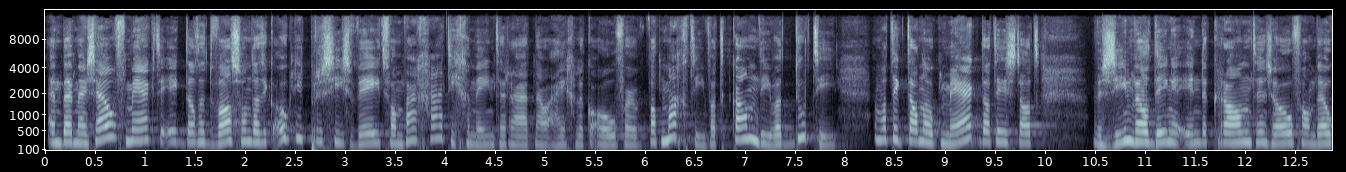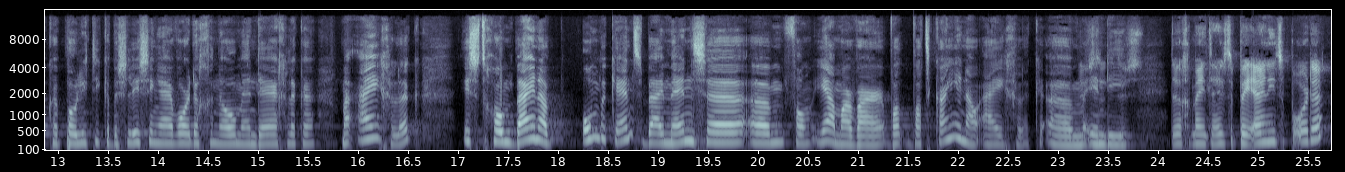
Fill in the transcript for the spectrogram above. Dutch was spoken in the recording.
En bij mijzelf merkte ik dat het was omdat ik ook niet precies weet van waar gaat die gemeenteraad nou eigenlijk over? Wat mag die? Wat kan die? Wat doet die? En wat ik dan ook merk, dat is dat we zien wel dingen in de krant en zo van welke politieke beslissingen er worden genomen en dergelijke. Maar eigenlijk is het gewoon bijna onbekend bij mensen um, van ja, maar waar, wat, wat kan je nou eigenlijk um, dus, in die. Dus de gemeente heeft de PR niet op orde?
